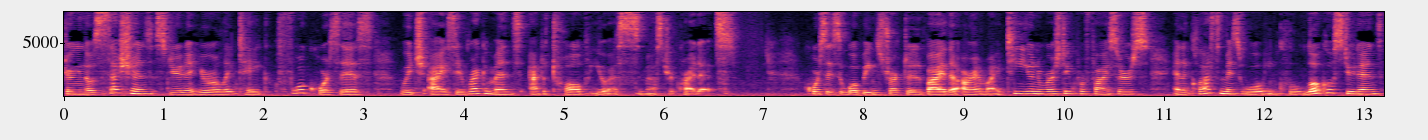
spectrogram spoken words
During those sessions, students usually take four courses, which ISA recommends at 12 US semester credits. Courses will be instructed by the RMIT University professors, and the classmates will include local students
